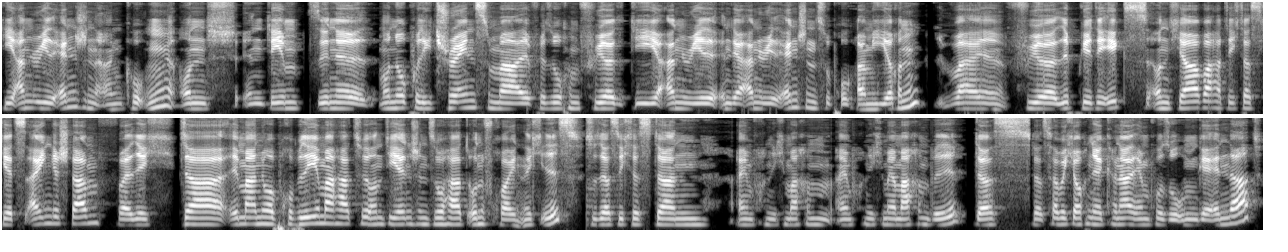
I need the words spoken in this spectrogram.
die Unreal Engine angucken und in dem Sinne Monopoly Trains mal versuchen für die Unreal in der Unreal Engine zu programmieren, weil für libgdx und Java hatte ich das jetzt eingestampft, weil ich da immer nur Probleme hatte und die Engine so hart unfreundlich ist, sodass ich das dann einfach nicht machen, einfach nicht mehr machen will. Das, das habe ich auch in der Kanalinfo so umgeändert.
